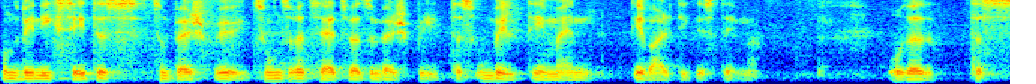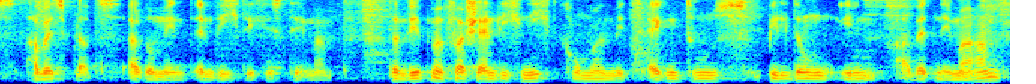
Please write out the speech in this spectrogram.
Und wenn ich sehe, dass zum Beispiel zu unserer Zeit war zum Beispiel das Umweltthema ein gewaltiges Thema. Oder das Arbeitsplatzargument ein wichtiges Thema, dann wird man wahrscheinlich nicht kommen mit Eigentumsbildung in Arbeitnehmerhand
